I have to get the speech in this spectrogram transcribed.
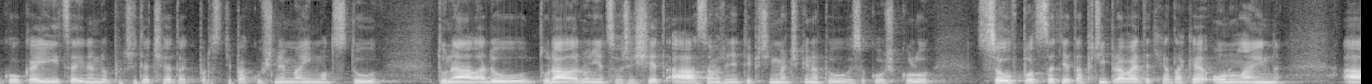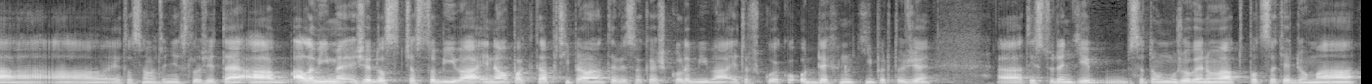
koukají celý den do počítače, tak prostě pak už nemají moc tu, tu, náladu, tu náladu něco řešit. A samozřejmě ty přijímačky na tu vysokou školu jsou v podstatě, ta příprava je teďka také online. A, a je to samozřejmě složité, a, ale víme, že dost často bývá i naopak ta příprava na ty vysoké školy bývá i trošku jako oddechnutí, protože ty studenti se tomu můžou věnovat v podstatě doma,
